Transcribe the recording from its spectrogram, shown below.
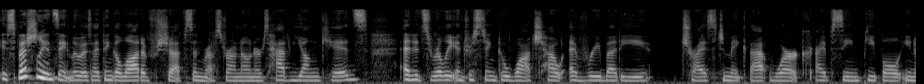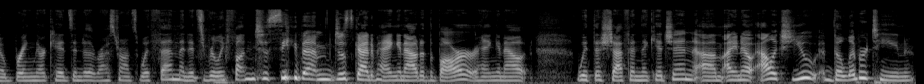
especially in St. Louis, I think a lot of chefs and restaurant owners have young kids, and it's really interesting to watch how everybody tries to make that work. I've seen people, you know, bring their kids into the restaurants with them, and it's really fun to see them just kind of hanging out at the bar or hanging out with the chef in the kitchen. Um, I know, Alex, you, the Libertine,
